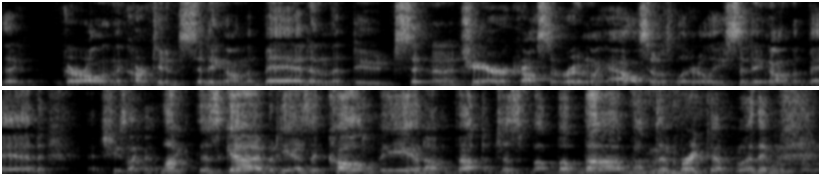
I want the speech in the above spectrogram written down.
The girl in the cartoon sitting on the bed, and the dude sitting in a chair across the room. Like Allison was literally sitting on the bed, and she's like, "I like this guy, but he hasn't called me, and I'm about to just blah blah blah, about to break up with him."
